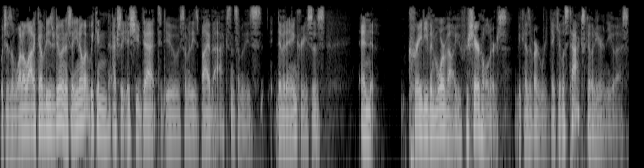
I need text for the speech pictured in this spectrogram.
which is what a lot of companies are doing. They say, you know what, we can actually issue debt to do some of these buybacks and some of these dividend increases and create even more value for shareholders because of our ridiculous tax code here in the U.S.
